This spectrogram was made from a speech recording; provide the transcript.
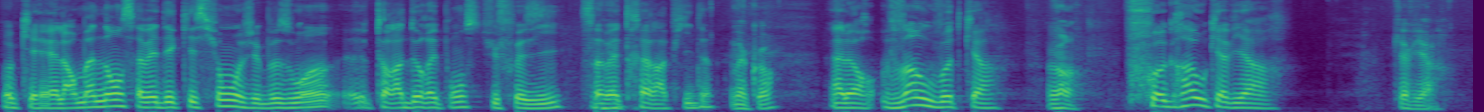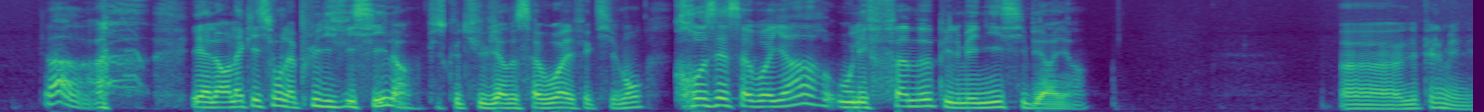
Ok, alors maintenant, ça va être des questions, j'ai besoin. tu auras deux réponses, tu choisis. Ça va être très rapide. D'accord Alors, vin ou vodka? Vin, Foie gras ou caviar? Caviar. Ah Et alors, la question la plus difficile, puisque tu viens de Savoie, effectivement, crozet savoyard ou les fameux pilménis sibériens? Euh, les pelmeni.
